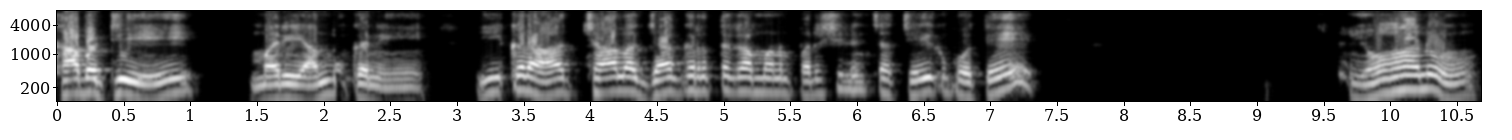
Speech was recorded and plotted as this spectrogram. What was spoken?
కాబట్టి మరి అందుకని ఇక్కడ చాలా జాగ్రత్తగా మనం పరిశీలించ చేయకపోతే యోహాను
